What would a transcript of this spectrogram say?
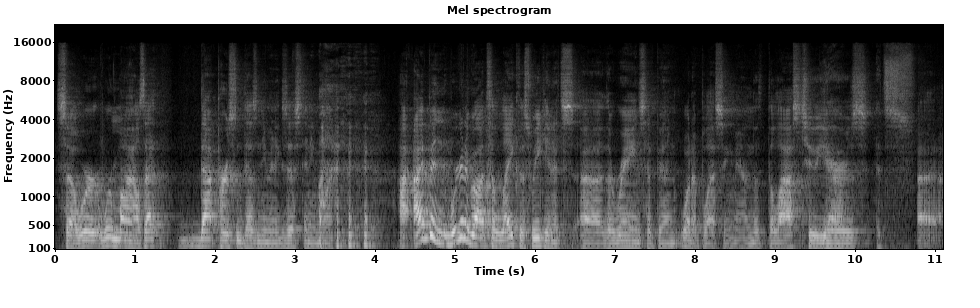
So we're, we're miles. That, that person doesn't even exist anymore. I, I've been, we're going to go out to the lake this weekend. It's, uh, the rains have been, what a blessing, man. The, the last two years. It's I,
